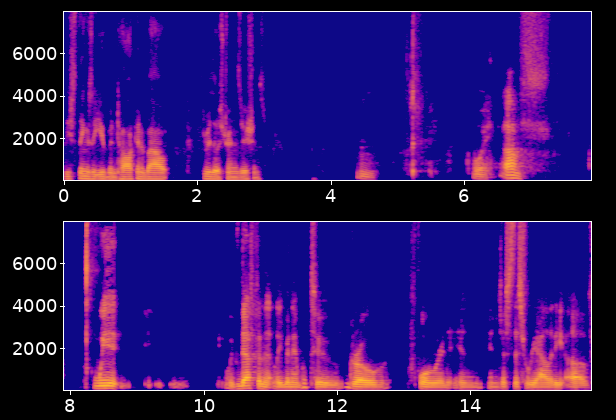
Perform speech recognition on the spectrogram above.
these things that you've been talking about through those transitions? Hmm. Boy, um, we we've definitely been able to grow forward in in just this reality of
